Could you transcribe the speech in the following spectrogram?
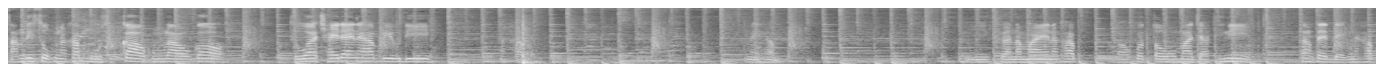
สันติสุขนะครับ หมู่19ของเราก็ถือว่าใช้ได้นะครับวิวดีนะครับนี่ครับนี่คืออนามัยนะครับ เราก็โตมาจากที่นี่ตั้งแต่เด็กนะครับ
